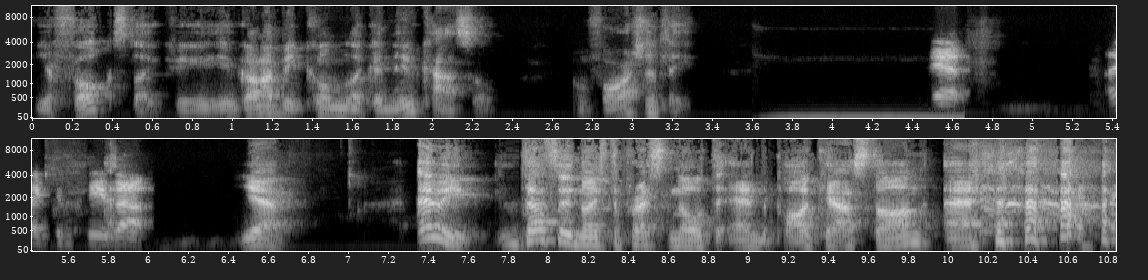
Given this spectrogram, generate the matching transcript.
you're fucked. Like you- you're gonna become like a Newcastle, unfortunately. I can see that. Yeah. Anyway, that's a nice depressing note to end the podcast on.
